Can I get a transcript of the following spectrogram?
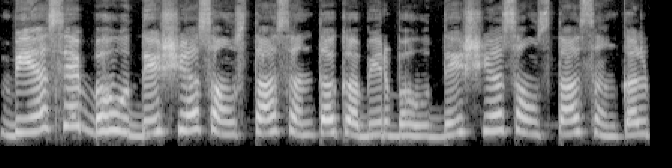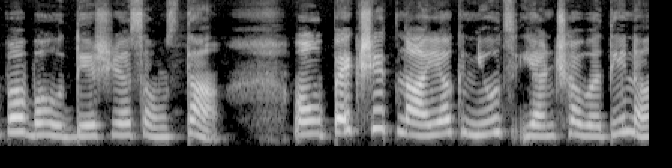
बी एस एफ बहुउद्देशीय संस्था संत कबीर बहुउद्देशीय संस्था संकल्प बहुउद्देशीय संस्था व उपेक्षित नायक न्यूज यांच्या वतीनं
